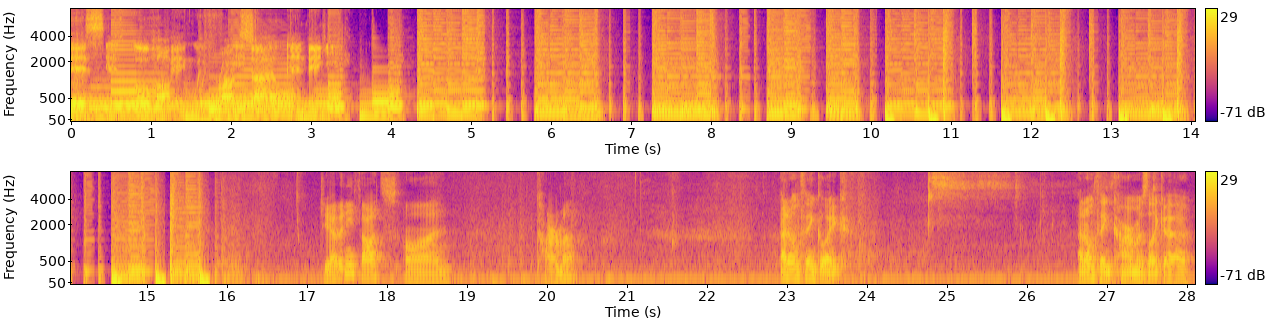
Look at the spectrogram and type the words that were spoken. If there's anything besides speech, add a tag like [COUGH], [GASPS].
This is Globe Hopping with Froggy Style and Biggie. Do you have any thoughts on karma? I don't think like I don't think karma's like a,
